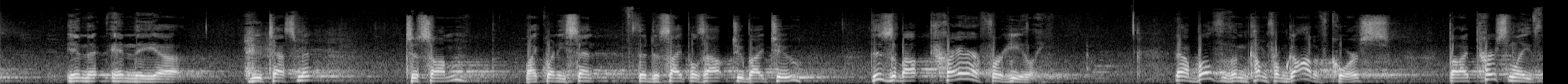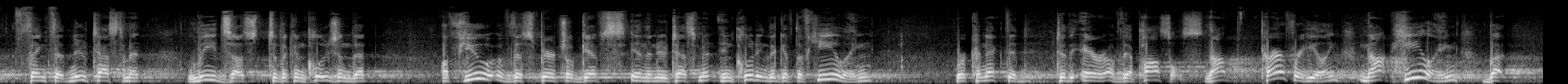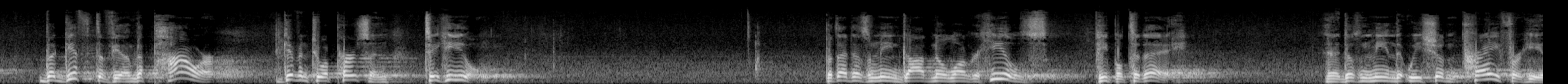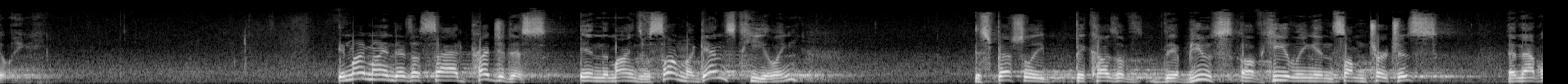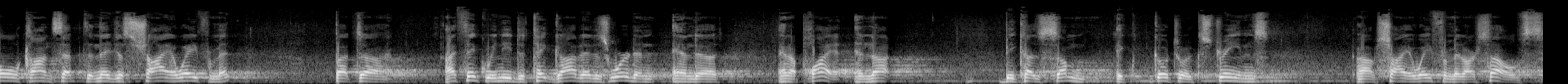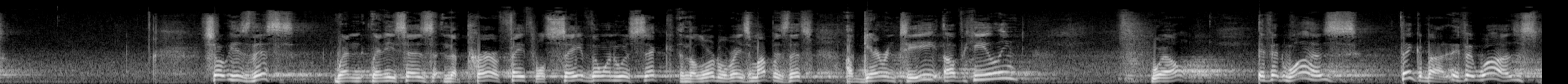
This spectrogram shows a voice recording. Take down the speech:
in the, in the uh, New Testament to some, like when He sent the disciples out two by two. This is about prayer for healing. Now, both of them come from God, of course, but I personally think the New Testament leads us to the conclusion that a few of the spiritual gifts in the New Testament, including the gift of healing, were connected to the era of the apostles. Not prayer for healing, not healing, but the gift of healing, the power given to a person to heal. But that doesn't mean God no longer heals people today. And it doesn't mean that we shouldn't pray for healing. In my mind, there's a sad prejudice in the minds of some against healing, especially because of the abuse of healing in some churches and that whole concept, and they just shy away from it. But uh, I think we need to take God at His word and and uh, and apply it, and not because some go to extremes, uh, shy away from it ourselves. So is this, when, when he says, and the prayer of faith will save the one who is sick and the Lord will raise him up, is this a guarantee of healing? Well, if it was, think about it. If it was,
